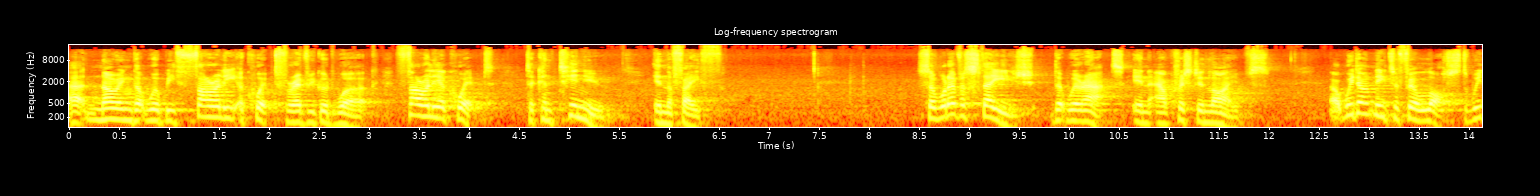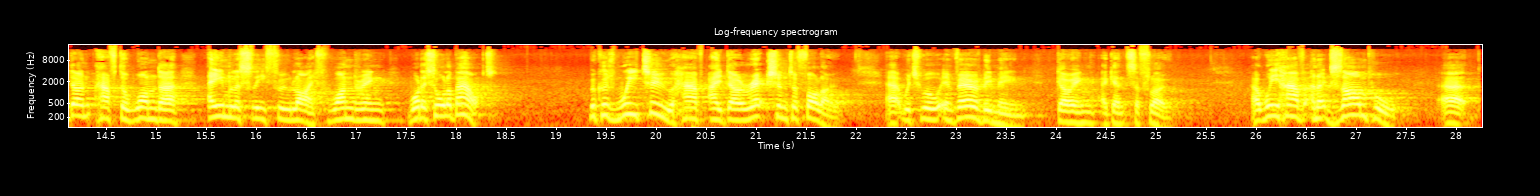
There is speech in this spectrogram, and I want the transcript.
uh, knowing that we'll be thoroughly equipped for every good work, thoroughly equipped to continue in the faith. So, whatever stage that we're at in our Christian lives, uh, we don't need to feel lost. We don't have to wander aimlessly through life wondering what it's all about. Because we too have a direction to follow, uh, which will invariably mean going against the flow. Uh, we have an example, uh,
